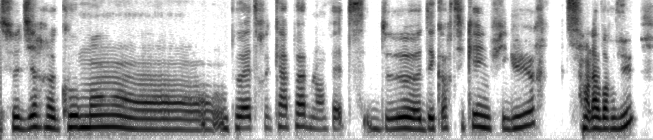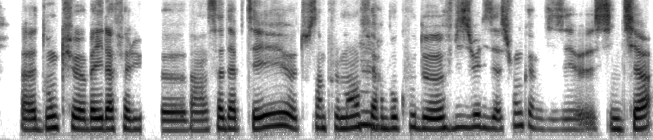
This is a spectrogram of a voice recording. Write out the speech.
Se dire comment on peut être capable, en fait, de décortiquer une figure sans l'avoir vue, euh, donc, euh, bah, il a fallu euh, ben, s'adapter, tout simplement, mm. faire beaucoup de visualisation, comme disait Cynthia,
